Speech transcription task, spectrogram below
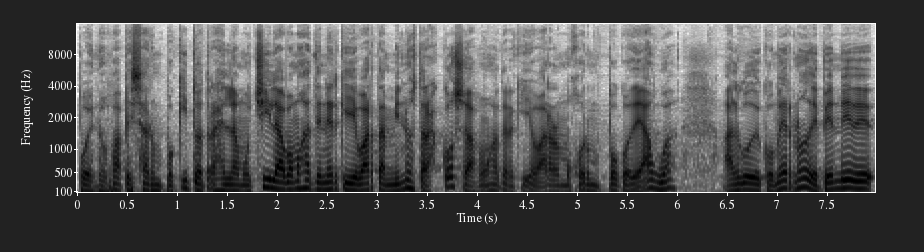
pues nos va a pesar un poquito atrás en la mochila, vamos a tener que llevar también nuestras cosas, vamos a tener que llevar a lo mejor un poco de agua, algo de comer, ¿no? Depende de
